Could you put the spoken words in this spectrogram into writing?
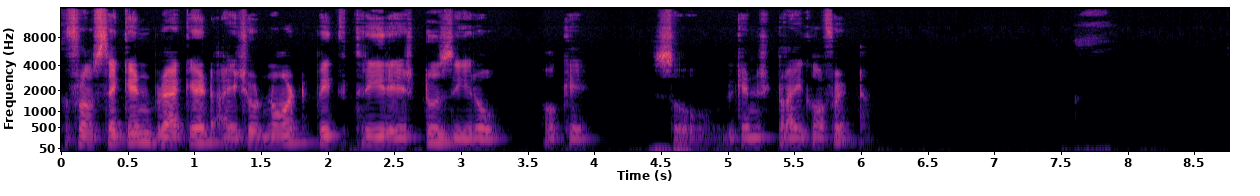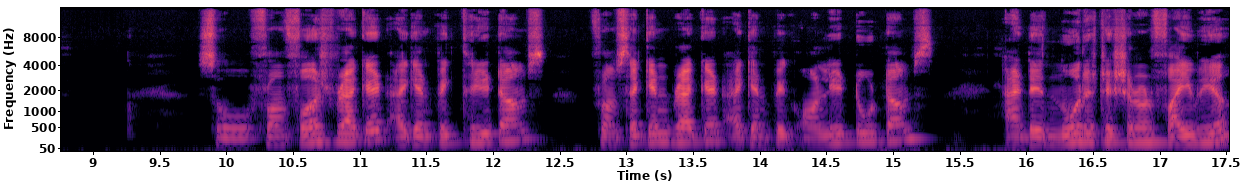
So from second bracket, I should not pick 3 raised to 0. Okay. So we can strike off it. So from first bracket, I can pick 3 terms. From second bracket, I can pick only 2 terms and there is no restriction on 5 here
